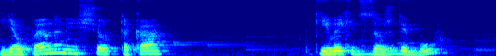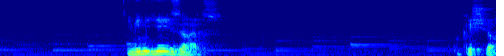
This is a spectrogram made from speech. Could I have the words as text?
Я впевнений, що така, такий вихід завжди був, і він є і зараз. Поки що.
